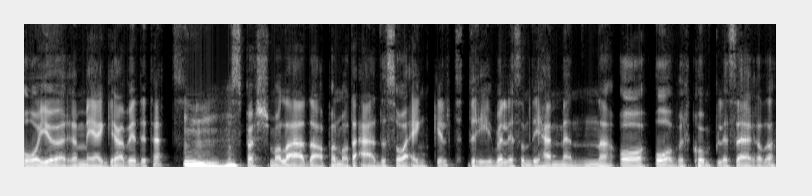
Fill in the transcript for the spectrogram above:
å gjøre med graviditet. Mm. Og spørsmålet er da på en måte, er det så enkelt? Driver liksom de her mennene og overkompliserer det,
